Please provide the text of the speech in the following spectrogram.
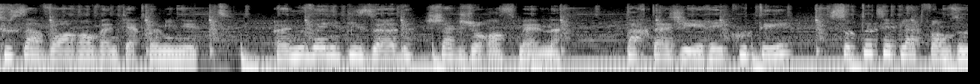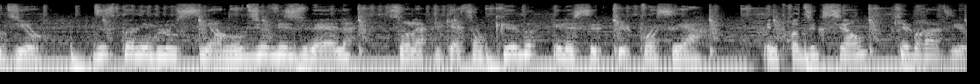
Tout savoir en 24 minutes. Un nouvel épisode chaque jour en semaine. Partagez et réécoutez sur toutes les plateformes audio. Disponible aussi en audiovisuel sur l'application Cube et le site cube.ca. Une production Cube Radio.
